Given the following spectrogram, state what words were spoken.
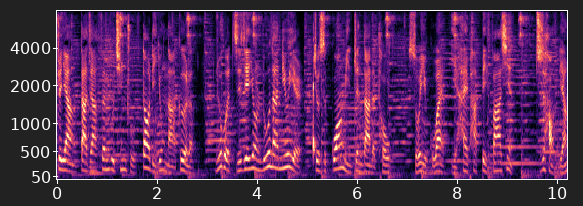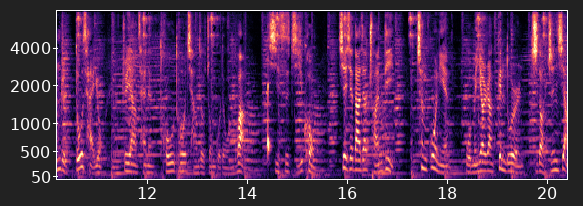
这样大家分不清楚到底用哪个了。如果直接用 Luna New Year，就是光明正大的偷，所以国外也害怕被发现，只好两者都采用，这样才能偷偷抢走中国的文化。细思极恐，谢谢大家传递。趁过年，我们要让更多人知道真相。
